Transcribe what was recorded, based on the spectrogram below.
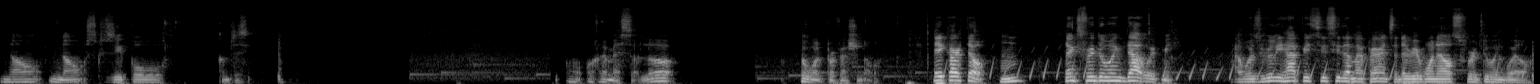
Non, non, excusez pour... Comme ceci. On remet ça là. So professional Hey Carto, hmm? thanks for doing that with me. I was really happy to see that my parents and everyone else were doing well.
